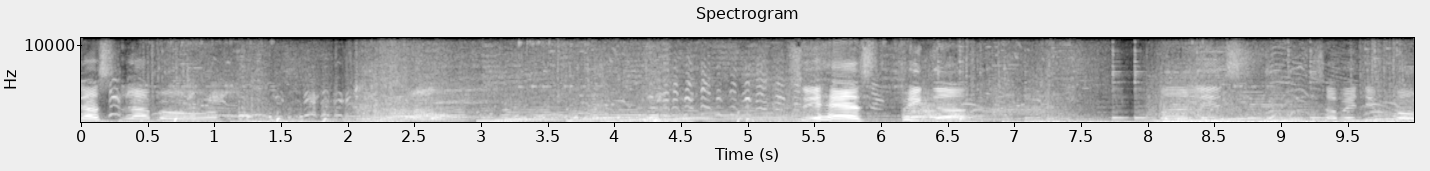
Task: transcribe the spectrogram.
That's level. She has finger. Merlin's so beautiful.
